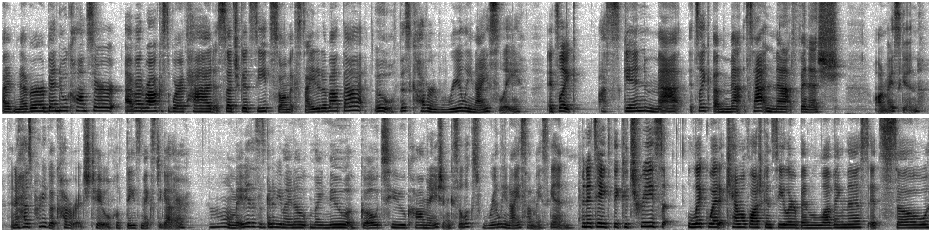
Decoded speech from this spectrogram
I've never been to a concert at Red Rocks where I've had such good seats, so I'm excited about that. Ooh, this covered really nicely. It's like a skin matte, it's like a matte, satin matte finish on my skin. And it has pretty good coverage too with these mixed together. Oh, maybe this is gonna be my no, my new go-to combination because it looks really nice on my skin. I'm gonna take the Catrice liquid camouflage concealer. Been loving this. It's so,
